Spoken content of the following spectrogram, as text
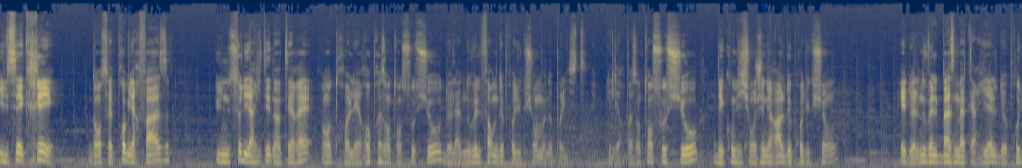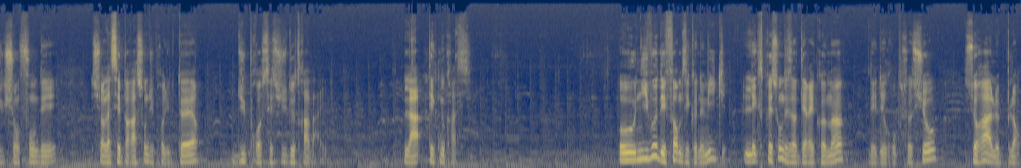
Il s'est créé dans cette première phase, une solidarité d'intérêt entre les représentants sociaux de la nouvelle forme de production monopoliste et les représentants sociaux des conditions générales de production et de la nouvelle base matérielle de production fondée sur la séparation du producteur du processus de travail. La technocratie. Au niveau des formes économiques, l'expression des intérêts communs des deux groupes sociaux sera le plan,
